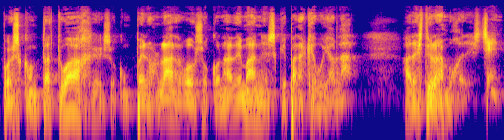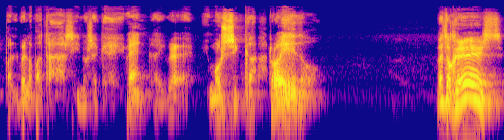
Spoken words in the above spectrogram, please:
pues con tatuajes o con pelos largos o con ademanes que para qué voy a hablar? Al estilo de las mujeres, chen, el velo para atrás y no sé qué, y venga, y, y música, ruido. ¿Esto qué es?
